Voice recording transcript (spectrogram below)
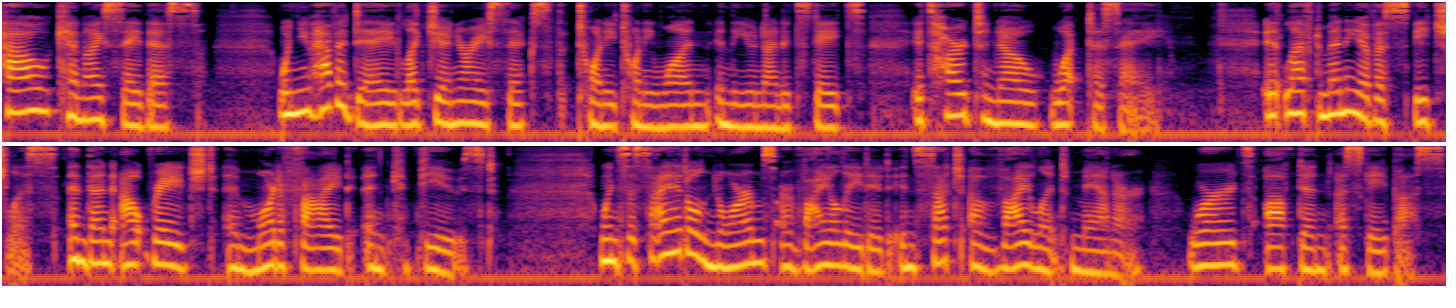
How can I say this? When you have a day like January 6th, 2021 in the United States, it's hard to know what to say. It left many of us speechless and then outraged and mortified and confused. When societal norms are violated in such a violent manner, words often escape us.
